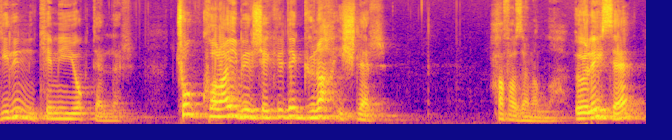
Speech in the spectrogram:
Dilin kemiği yok derler. Çok kolay bir şekilde günah işler. Hafazan Allah. Öyleyse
